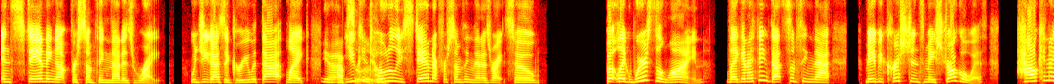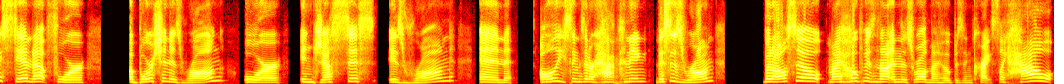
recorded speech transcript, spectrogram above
and standing up for something that is right. Would you guys agree with that? Like, Yeah. you can totally stand up for something that is right. So, but like, where's the line? Like, and I think that's something that maybe Christians may struggle with. How can I stand up for abortion is wrong or injustice is wrong and all these things that are happening, this is wrong. But also, my hope is not in this world, my hope is in Christ. Like, how,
